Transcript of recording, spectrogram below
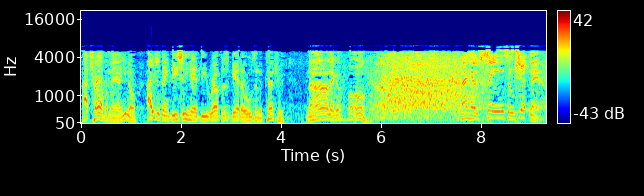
I travel now, you know. I used to think DC had the roughest ghettos in the country. Nah, nigga. Uh-uh. I have seen some shit now.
